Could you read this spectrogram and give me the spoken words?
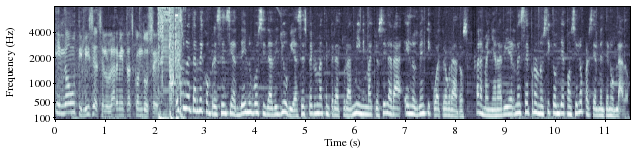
y no utilice el celular mientras conduce. Es una tarde con presencia de nubosidad y lluvias. Espera una temperatura mínima que oscilará en los 24 grados. Para mañana viernes se pronuncia pronostica un día con cielo parcialmente nublado,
